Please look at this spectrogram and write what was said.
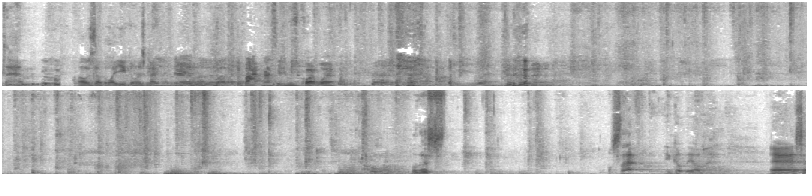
Damn. Oh, is that the way you guys came in? Yeah, The back passage was quite wet. Well, this. What's that? You got the old. Yeah, so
